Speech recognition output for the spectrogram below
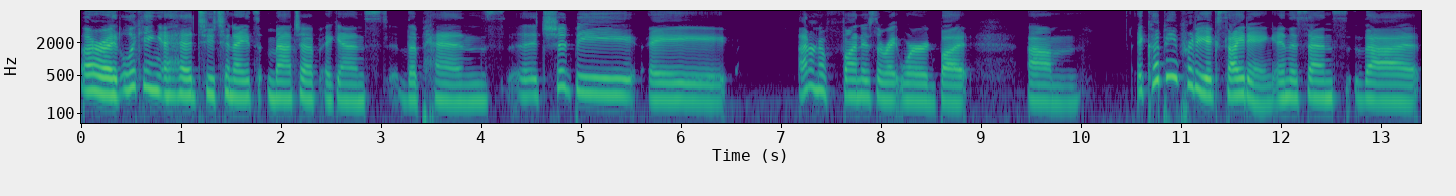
All right, looking ahead to tonight's matchup against the Pens, it should be a I don't know if fun is the right word, but um it could be pretty exciting in the sense that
